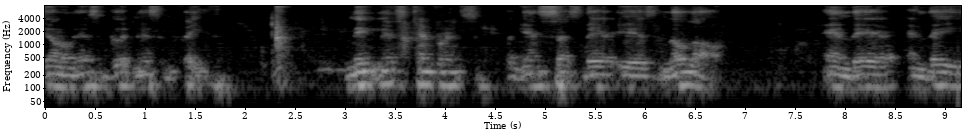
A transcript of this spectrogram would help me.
gentleness, goodness, and faith. Meekness, temperance, against such there is no law. And there and they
